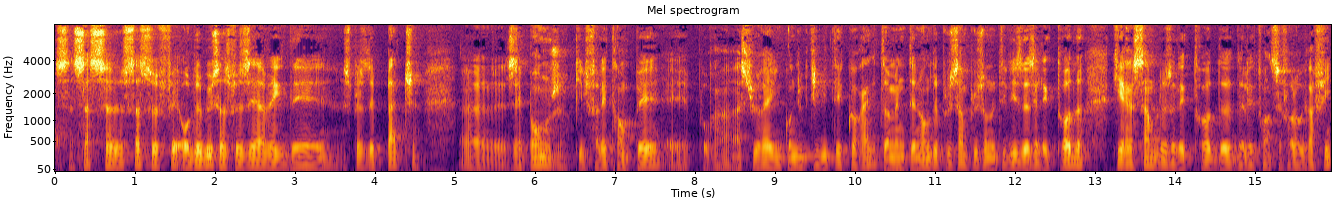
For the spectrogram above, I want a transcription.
ça, se, ça, se, fait, au début, ça se faisait avec des espèces de patchs euh, éponges qu'il fallait tremper et pour assurer une conductivité correcte. Maintenant, de plus en plus, on utilise des électrodes qui ressemblent aux électrodes de l'électroencéphalographie.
